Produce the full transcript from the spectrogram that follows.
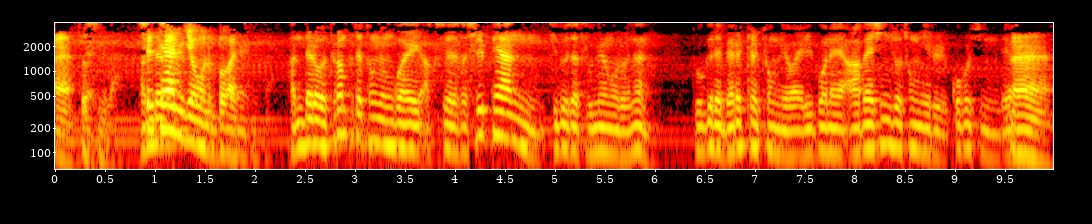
네, 좋습니다. 네. 실패한 경우는 뭐가 있습니까? 반대로 트럼프 대통령과의 악수에서 실패한 지도자 두 명으로는 독일의 메르켈 총리와 일본의 아베 신조 총리를 꼽을 수 있는데요. 네.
